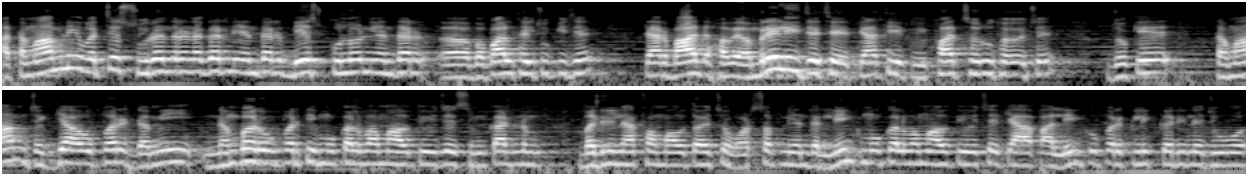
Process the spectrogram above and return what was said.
આ તમામની વચ્ચે સુરેન્દ્રનગરની અંદર બે સ્કૂલોની અંદર બપાલ થઈ ચૂકી છે. ત્યારબાદ હવે અમરેલી જે છે ત્યાંથી એક વિવાદ શરૂ થયો છે. જો કે તમામ જગ્યા ઉપર ડમી નંબર ઉપરથી મોકલવામાં આવતી હોય છે. સિમ કાર્ડ બદલી નાખવામાં આવતા હોય છે. વોટ્સઅપની અંદર લિંક મોકલવામાં આવતી હોય છે કે આપ આ લિંક ઉપર ક્લિક કરીને જુઓ.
